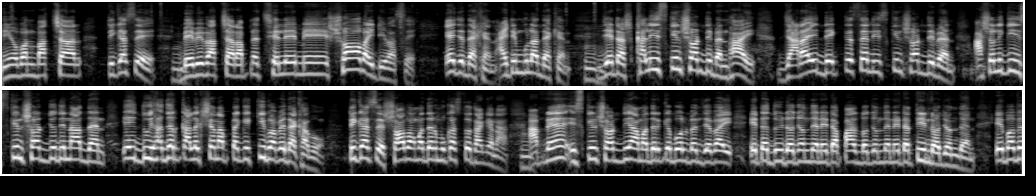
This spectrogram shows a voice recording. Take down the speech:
নিয়বন বাচ্চার ঠিক আছে? বেবি বাচ্চার আপনার ছেলে মেয়ে সব আইটেম আছে। এই যে দেখেন আইটেমগুলো দেখেন যেটা খালি স্ক্রিনশট দিবেন ভাই। যারাই দেখতেছেন স্ক্রিনশট দিবেন। আসলে কি স্ক্রিনশট যদি না দেন এই দুই হাজার কালেকশন আপনাকে কীভাবে দেখাবো? ঠিক আছে? সব আমাদের মুখস্থ থাকে না। আপনি স্ক্রিনশট দিয়ে আমাদেরকে বলবেন যে ভাই এটা দুই ডজন দেন এটা পাঁচ ডজন দেন এটা তিন ডজন দেন। এভাবে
